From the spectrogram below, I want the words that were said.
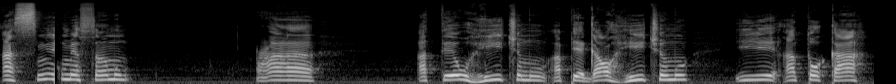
Assim começamos a, a ter o ritmo, a pegar o ritmo e a tocar.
